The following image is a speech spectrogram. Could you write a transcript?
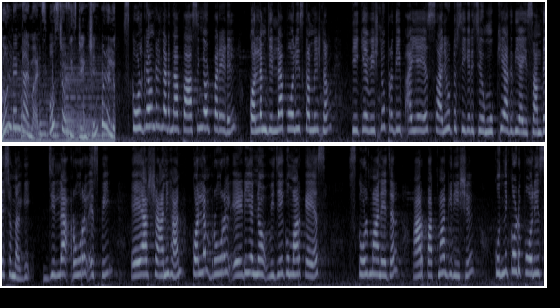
golden diamonds post office junction Punalur. School ഗ്രൗണ്ടിൽ നടന്ന പാസിംഗ് ഔട്ട് പരേഡിൽ കൊല്ലം ജില്ലാ police commissioner T K Vishnu Pradeep I A S salute സ്വീകരിച്ച് മുഖ്യാതിഥിയായി സന്ദേശം നൽകി. ജില്ലാ rural S P A R Shanihan Kollam rural A D N O Vijayakumar K S school manager R Padma Girish Kunnicode police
